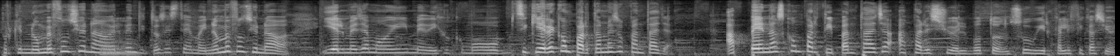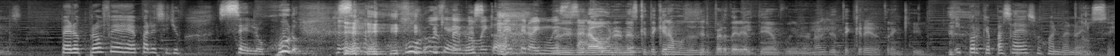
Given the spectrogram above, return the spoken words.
porque no me funcionaba el bendito sistema y no me funcionaba y él me llamó y me dijo como si quiere compártame su pantalla. Apenas compartí pantalla apareció el botón subir calificaciones. Pero profe, ahí aparece yo, se lo juro, se lo juro que ahí Usted no no me está". cree, pero ahí no Nos dicen a uno, no es que te queramos hacer perder el tiempo. Y uno, no, yo te creo, tranquilo. ¿Y por qué pasa eso, Juan Manuel? No sé.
